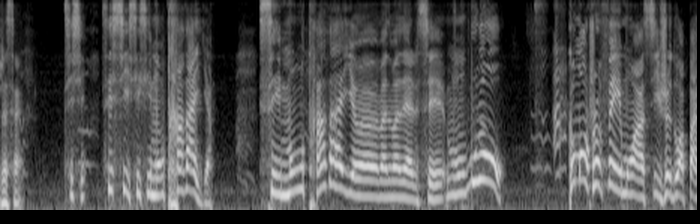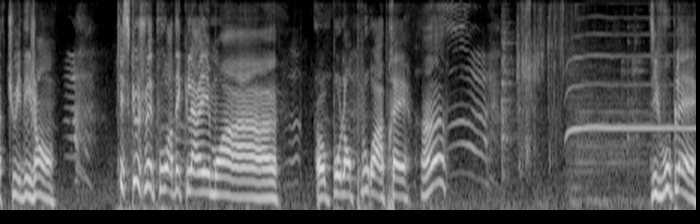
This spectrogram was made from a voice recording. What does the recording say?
Je sais. Si, si. Si, si, si, c'est mon travail. C'est mon travail, euh, mademoiselle. C'est mon boulot. Comment je fais, moi, si je dois pas tuer des gens? Qu'est-ce que je vais pouvoir déclarer, moi, au Pôle emploi après Hein? S'il vous plaît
